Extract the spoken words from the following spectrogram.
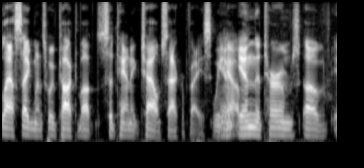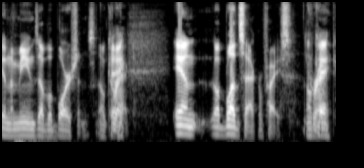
last segments, we've talked about satanic child sacrifice. We in, have. in the terms of in the means of abortions. Okay, Correct. and a blood sacrifice. Okay. Correct.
